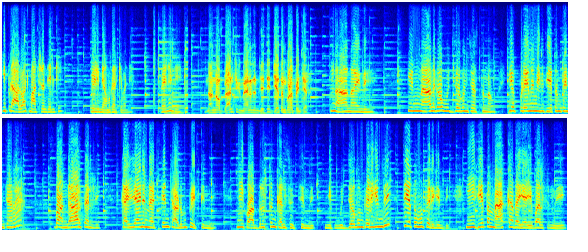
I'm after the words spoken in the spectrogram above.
ఇప్పుడు ఆ అలవాటు మార్చడం దేనికి? వెళ్ళి మీ అమ్మగారికి ఇవ్వండి. వెళ్ళండి. నన్ను బ్రాంచ్కి మేనేజర్ చేసి జీతం కూడా పెంచారు. నా నాయనే ఇన్నాళ్ళుగా ఉద్యోగం చేస్తున్నావు. ఎప్పుడైనా నీకు జీతం పెంచారా? బంగారు తల్లి కళ్యాణి నట్టించి అడుగు పెట్టింది. నీకు అదృష్టం కలిసి వచ్చింది. నీకు ఉద్యోగం పెరిగింది జీతము పెరిగింది. ఈ జీతం నాకు కదయ్యా ఇవ్వాల్సింది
